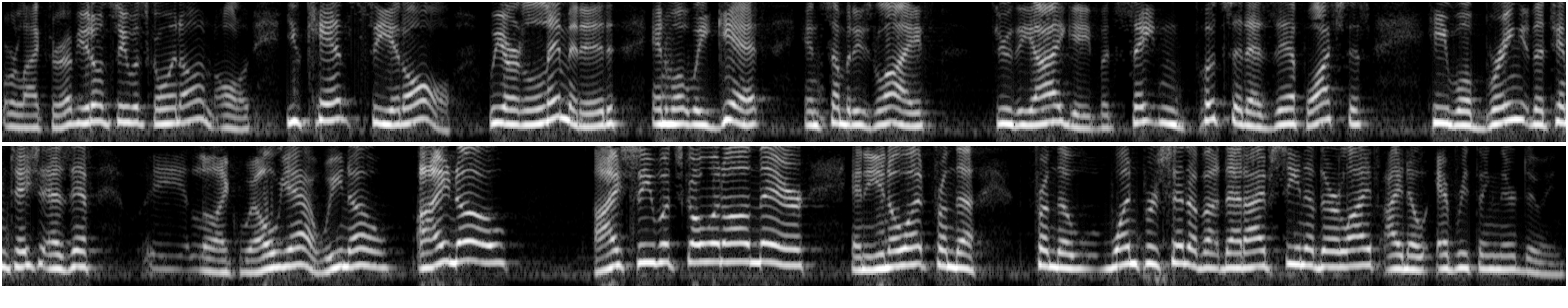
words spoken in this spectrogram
or lack thereof, you don't see what's going on all of You can't see it all. We are limited in what we get in somebody's life through the eye gate. But Satan puts it as if, watch this, he will bring the temptation as if, like, well, yeah, we know. I know. I see what's going on there. And you know what? From the from the 1% of uh, that I've seen of their life, I know everything they're doing.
